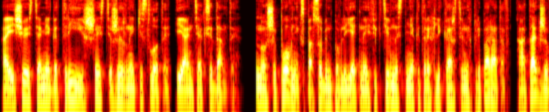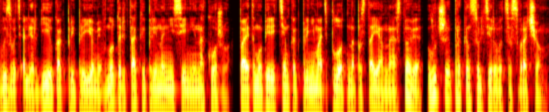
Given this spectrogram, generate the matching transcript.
а еще есть омега-3 и 6 жирные кислоты и антиоксиданты. Но шиповник способен повлиять на эффективность некоторых лекарственных препаратов, а также вызвать аллергию как при приеме внутрь, так и при нанесении на кожу. Поэтому перед тем, как принимать плод на постоянной основе, лучше проконсультироваться с врачом.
